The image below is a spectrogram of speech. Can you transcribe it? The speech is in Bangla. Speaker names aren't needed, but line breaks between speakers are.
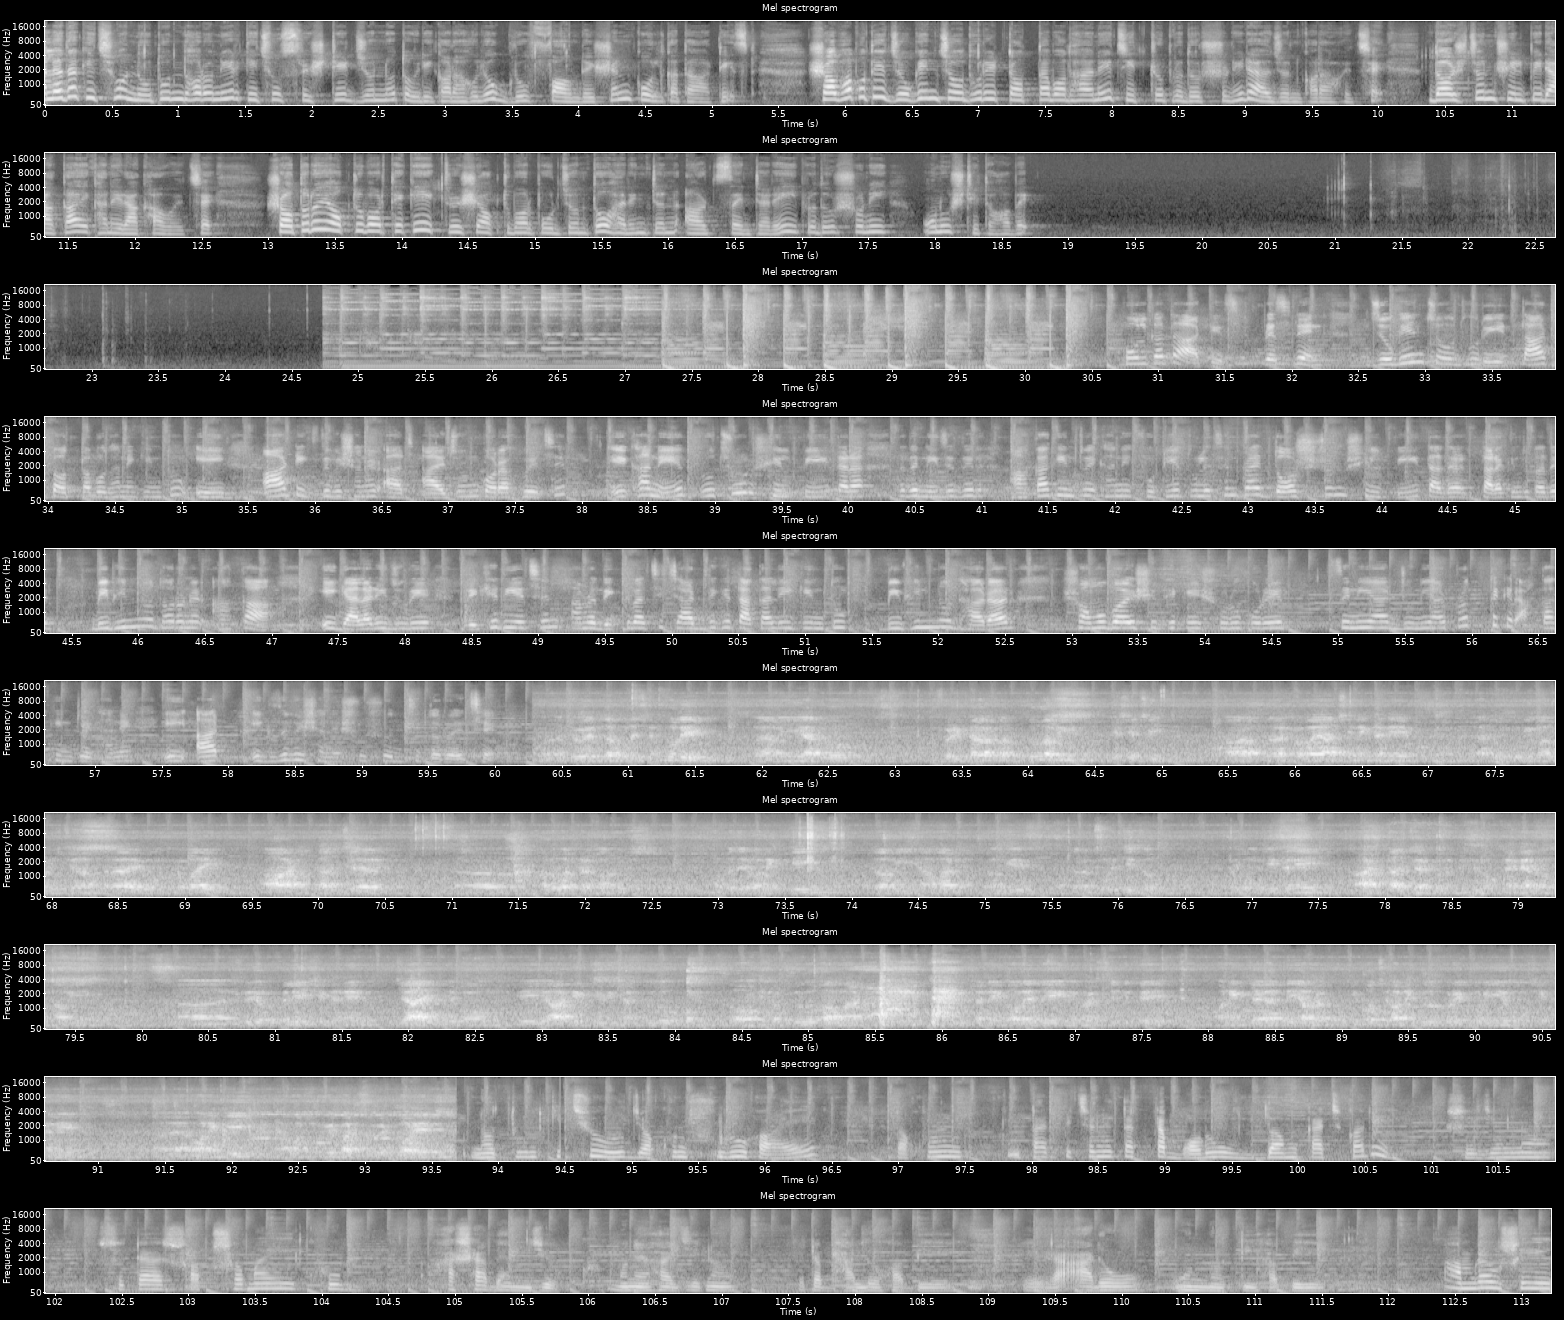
আলাদা কিছু নতুন ধরনের কিছু সৃষ্টির জন্য তৈরি করা হলো গ্রুপ ফাউন্ডেশন, কলকাতা আর্টিস্ট। সভাপতি যোগেন চৌধুরীর তত্ত্বাবধানে চিত্র প্রদর্শনীর আয়োজন করা হয়েছে। দশজন শিল্পীর আঁকা এখানে রাখা হয়েছে। সতেরোই অক্টোবর থেকে একত্রিশে অক্টোবর পর্যন্ত হ্যারিংটন আর্ট সেন্টারে এই প্রদর্শনী অনুষ্ঠিত হবে।
কলকাতা আর্টিস্ট প্রেসিডেন্ট যোগেন চৌধুরীর তার তত্ত্বাবধানে কিন্তু এই আর্ট এক্সিবিশনের আজ আয়োজন করা হয়েছে। এখানে প্রচুর শিল্পী তারা তাদের নিজেদের আঁকা কিন্তু এখানে ফুটিয়ে তুলেছেন। প্রায় দশজন শিল্পী তাদের, তারা কিন্তু তাদের বিভিন্ন ধরনের আঁকা এই গ্যালারি জুড়ে রেখে দিয়েছেন। আমরা দেখতে পাচ্ছি চারদিকে তাকালেই কিন্তু বিভিন্ন ধারার সমবয়সী থেকে শুরু করে সিনিয়র, জুনিয়র, প্রত্যেকের আঁকা কিন্তু এখানে এই আর্ট এক্সিবিশনে সুসজ্জিত রয়েছে।
আমি খারাপ আমি এসেছি। আর আপনারা সবাই এখানে গরিব মানুষজন এবং সবাই আর্ট, কালচার মানুষ তো আমি আমার সঙ্গে পরিচিত। এবং যেখানে আর্ট, কালচার হোক না কেন, আমি সেখানে যাই এবং এই আর্ট এক্সিবিশনগুলো সবগুলো আমার ইনস্টিটিউশনে কলেজে ইউনিভার্সিটিতে অনেক জায়গাতেই আমরা প্রতি বছর অনেকগুলো করে করি এবং সেখানে আহ, অনেকেই আমার সঙ্গে পার্টিসিপেট করেন
নতুন কিছু যখন শুরু হয়, তখন তার পেছনে তো একটা বড় উদ্যম কাজ করে। সেজন্য সেটা সবসময় খুব আশাব্যঞ্জক মনে হয় যেন এটা ভালো হবে, এর আরও উন্নতি হবে। আমরাও সেই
